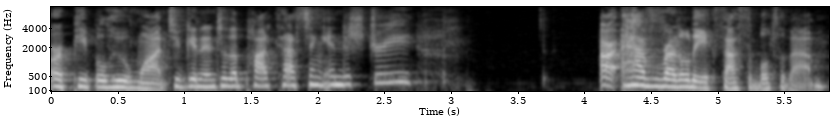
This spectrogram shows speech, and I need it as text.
or people who want to get into the podcasting industry are, have readily accessible to them.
